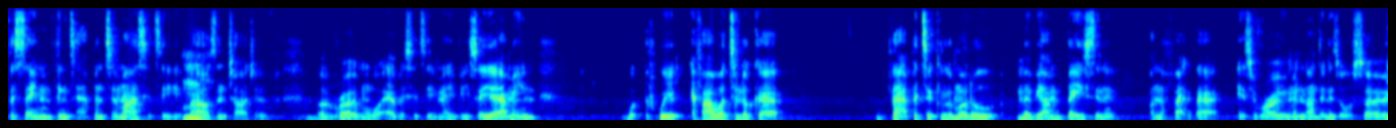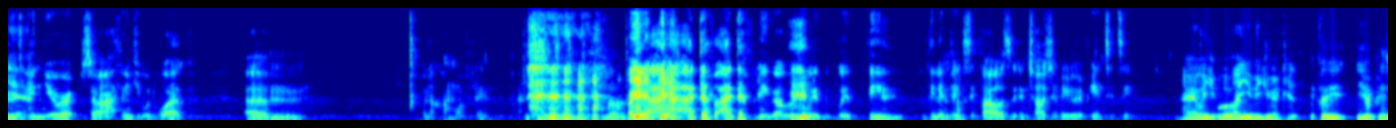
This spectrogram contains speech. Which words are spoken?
the same thing to happen to my city if I Mm. was in charge of, of Rome or whatever city it may be. So yeah, I mean, if we if I were to look at that particular model, maybe I'm basing it on the fact that it's Rome and London is also Yeah. in Europe, so I think it would work. Um, but look, I'm waffling. No. But yeah, I, I, def- I definitely go with, with, with the, the Olympics if I was in charge of a European city. Harry, what, you- what about you? What do you reckon? If European,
